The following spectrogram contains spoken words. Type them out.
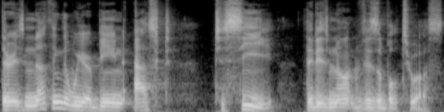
There is nothing that we are being asked to see that is not visible to us.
